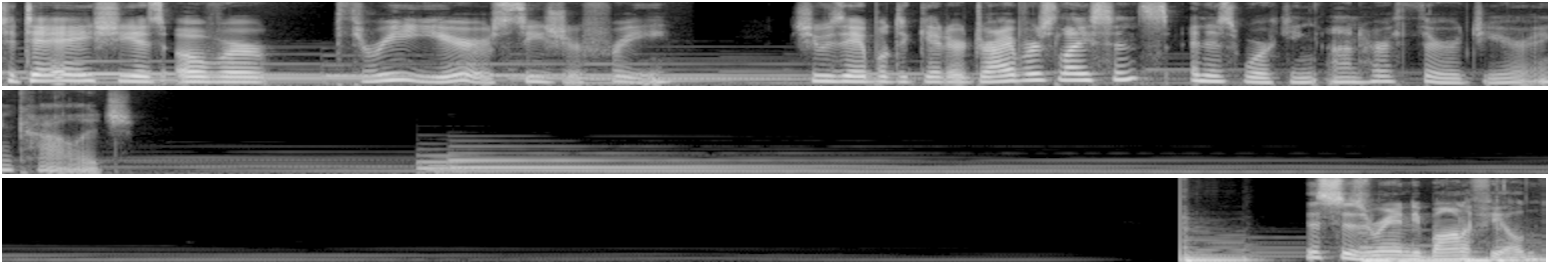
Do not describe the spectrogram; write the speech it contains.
Today, she is over three years seizure free she was able to get her driver's license and is working on her third year in college. This is Randy Bonifield,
